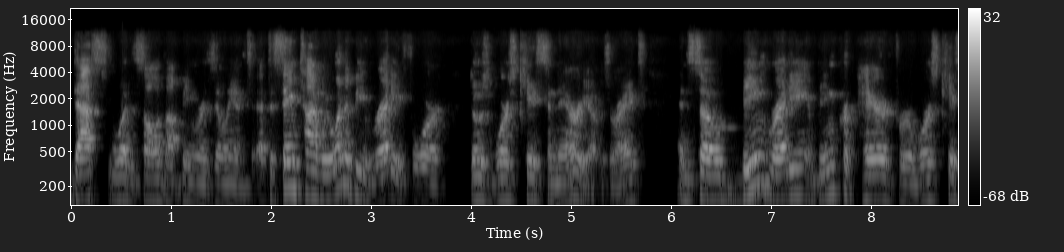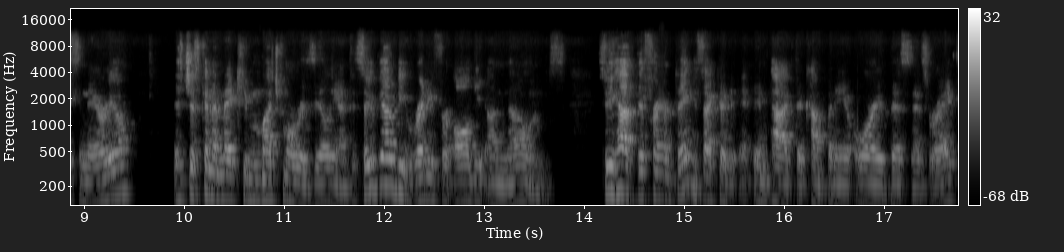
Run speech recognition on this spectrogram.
that's what it's all about being resilient. At the same time, we want to be ready for those worst case scenarios, right? And so being ready and being prepared for a worst case scenario is just going to make you much more resilient. So you've got to be ready for all the unknowns. So you have different things that could impact a company or a business, right?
